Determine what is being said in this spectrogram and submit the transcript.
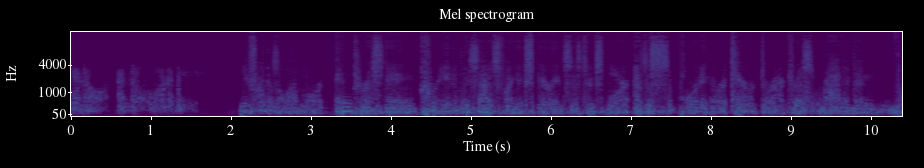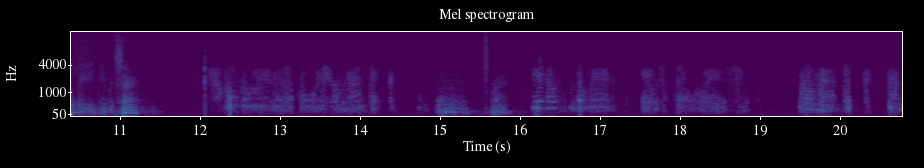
You know, and don't want to be. you find there's a lot more interesting, creatively satisfying experiences to explore as a supporting or a character actress rather than the lead, you would say. Well, the lead is always romantic. Right. You know, the lead is always romantic. And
